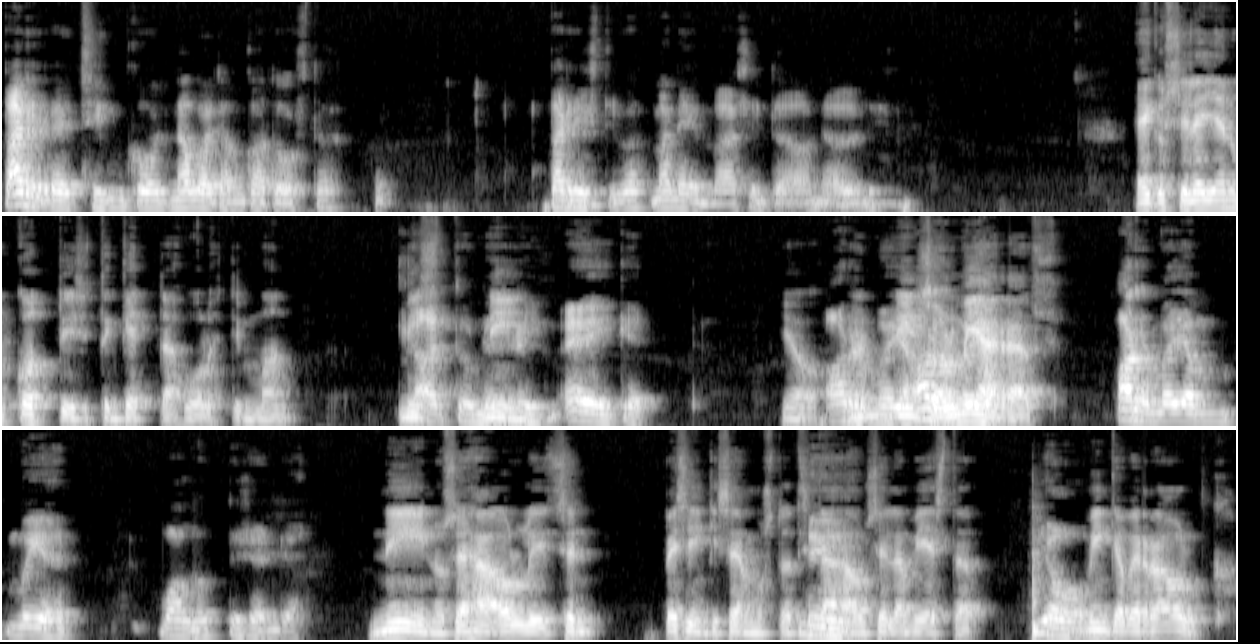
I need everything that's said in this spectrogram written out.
pärreet sinkoit navetan katosta. Päristivät menemään sitä aina yli. Eikö siellä jäänyt kotiin sitten ketään huolehtimaan? Mis... Niin, ri- Ei ketään. joo. armeija- niin, se oli määräys. armeijan miehet vallotti sen. Ja, Niin, no sehän oli sen pesinkin semmoista, että Niin. sitähän on siellä miestä joo, minkä verran olkaa.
